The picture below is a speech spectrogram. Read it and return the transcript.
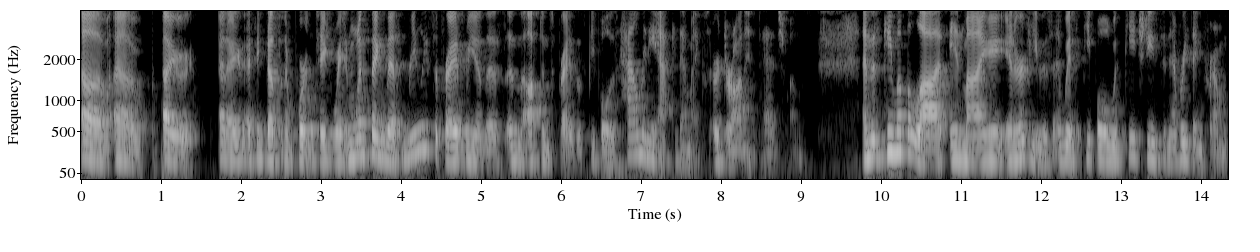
Um, uh, I and I, I, think that's an important takeaway. And one thing that really surprised me in this, and often surprises people, is how many academics are drawn into hedge funds. And this came up a lot in my interviews with people with PhDs in everything from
